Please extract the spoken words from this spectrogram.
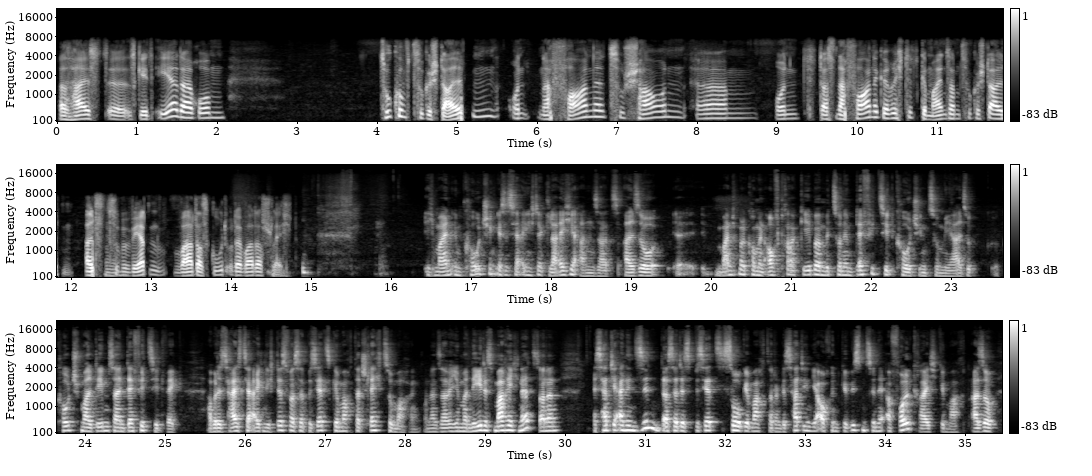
Das heißt, äh, es geht eher darum, Zukunft zu gestalten und nach vorne zu schauen, ähm, und das nach vorne gerichtet gemeinsam zu gestalten, als ja. zu bewerten, war das gut oder war das schlecht. Ich meine, im Coaching ist es ja eigentlich der gleiche Ansatz. Also äh, manchmal kommen Auftraggeber mit so einem Defizit-Coaching zu mir. Also coach mal dem sein Defizit weg. Aber das heißt ja eigentlich, das, was er bis jetzt gemacht hat, schlecht zu machen. Und dann sage ich immer, nee, das mache ich nicht, sondern es hat ja einen Sinn, dass er das bis jetzt so gemacht hat. Und das hat ihn ja auch in gewissem Sinne erfolgreich gemacht. Also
